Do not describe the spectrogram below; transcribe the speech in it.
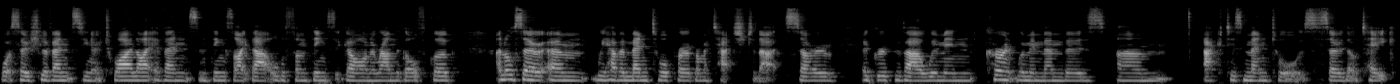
what social events you know twilight events and things like that all the fun things that go on around the golf club and also, um, we have a mentor program attached to that. So, a group of our women, current women members, um, act as mentors. So, they'll take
